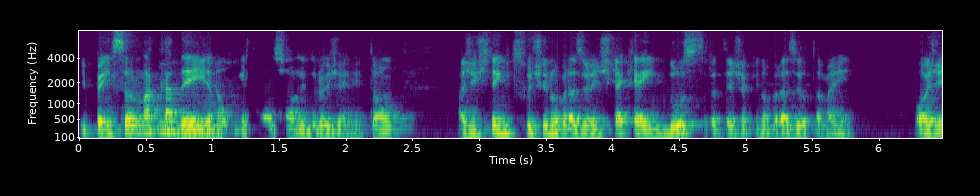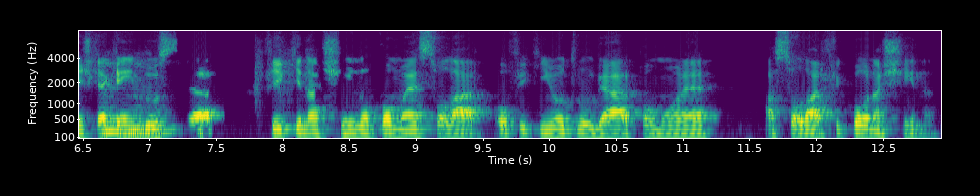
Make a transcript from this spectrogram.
E pensando na cadeia, uhum. não pensando só no hidrogênio. Então, a gente tem que discutir no Brasil. A gente quer que a indústria esteja aqui no Brasil também? Ou a gente quer uhum. que a uhum. indústria fique na China como é solar? Ou fique em outro lugar como é a solar ficou na China?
